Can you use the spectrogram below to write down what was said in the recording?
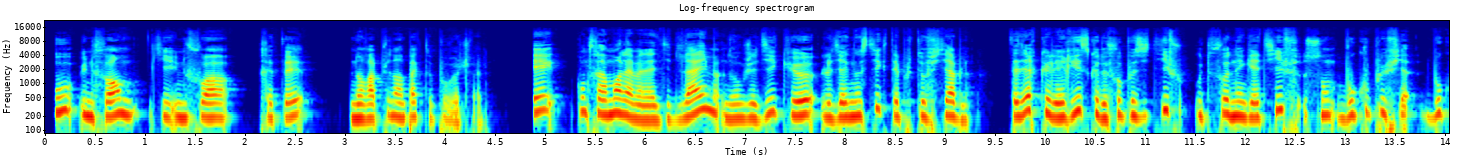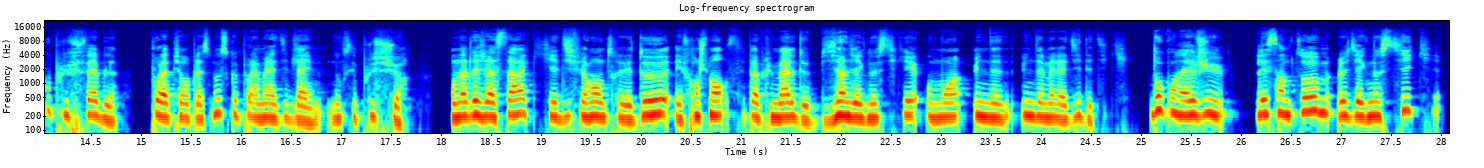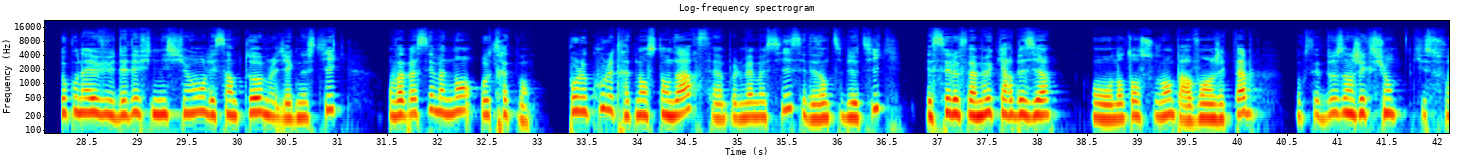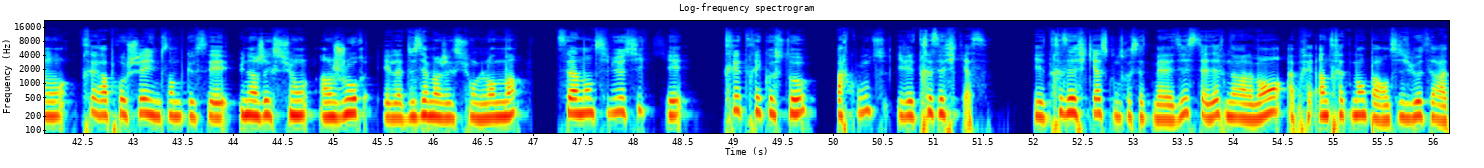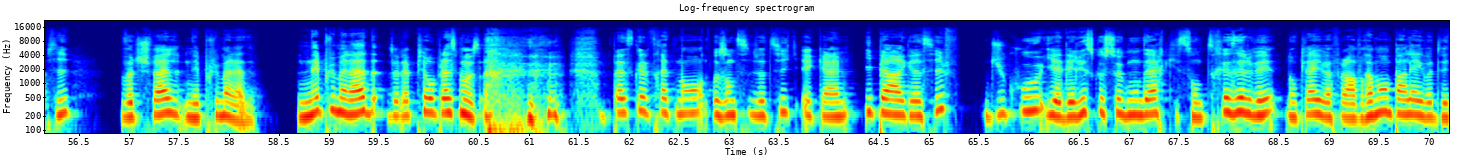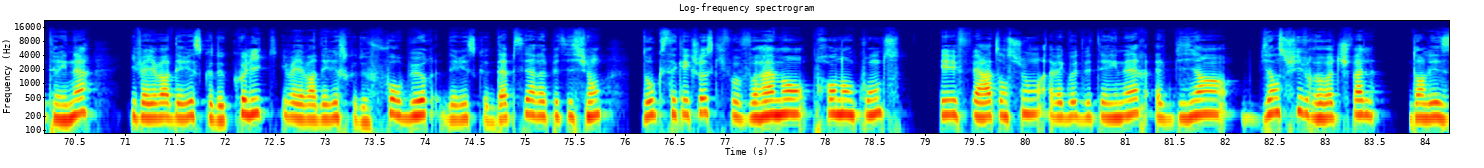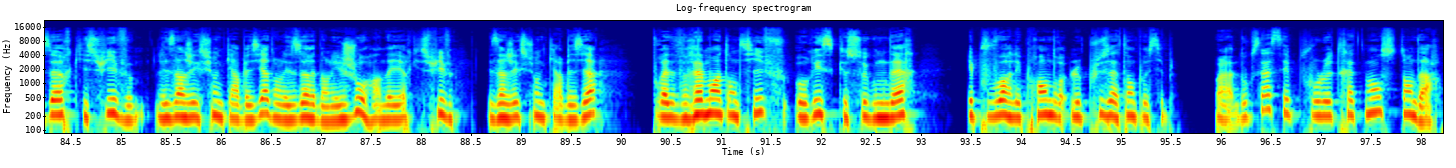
ou une forme qui, une fois traitée, n'aura plus d'impact pour votre cheval. Et contrairement à la maladie de Lyme, donc j'ai dit que le diagnostic était plutôt fiable. C'est-à-dire que les risques de faux positifs ou de faux négatifs sont beaucoup plus, faibles pour la pyroplasmose que pour la maladie de Lyme. Donc c'est plus sûr. On a déjà ça qui est différent entre les deux, et franchement, c'est pas plus mal de bien diagnostiquer au moins une, des maladies d'éthique. Donc on a vu les symptômes, le diagnostic. Donc on a vu des définitions, les symptômes, le diagnostic. On va passer maintenant au traitement. Pour le coup, le traitement standard, c'est un peu le même aussi, c'est des antibiotiques, et c'est le fameux Carbesia qu'on entend souvent par voie injectable. Donc c'est deux injections qui se font très rapprochées. Il me semble que c'est une injection un jour et la deuxième injection le lendemain. C'est un antibiotique qui est très très costaud. Par contre, il est très efficace. Il est très efficace contre cette maladie, c'est-à-dire que normalement, après un traitement par antibiothérapie, votre cheval n'est plus malade. N'est plus malade de la pyroplasmose. Parce que le traitement aux antibiotiques est quand même hyper agressif. Du coup, il y a des risques secondaires qui sont très élevés. Donc là, il va falloir vraiment en parler avec votre vétérinaire. Il va y avoir des risques de colique, il va y avoir des risques de fourbure, des risques d'abcès à répétition. Donc c'est quelque chose qu'il faut vraiment prendre en compte et faire attention avec votre vétérinaire, être bien, bien suivre votre cheval dans les heures qui suivent les injections de Carbesia, dans les heures et dans les jours hein, d'ailleurs qui suivent les injections de Carbesia, pour être vraiment attentif aux risques secondaires et pouvoir les prendre le plus à temps possible. Voilà, donc ça c'est pour le traitement standard.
